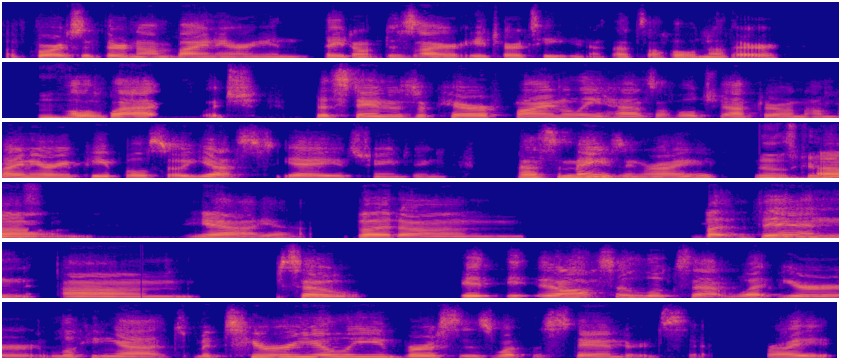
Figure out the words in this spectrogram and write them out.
Of course, if they're non-binary and they don't desire HRT, you know that's a whole nother Mhm. ball of wax. Which the standards of care finally has a whole chapter on non-binary people. So yes, yay, it's changing. That's amazing, right? No, that's good. Um, yeah, yeah. But um, but then um, so it it also looks at what you're looking at materially versus what the standards say, right?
